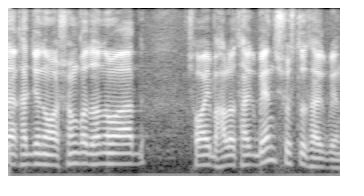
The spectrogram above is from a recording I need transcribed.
দেখার জন্য অসংখ্য ধন্যবাদ। সবাই ভালো থাকবেন, সুস্থ থাকবেন।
